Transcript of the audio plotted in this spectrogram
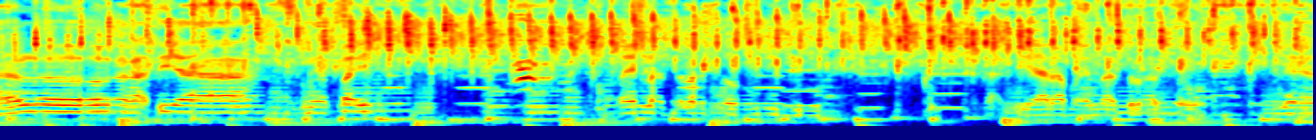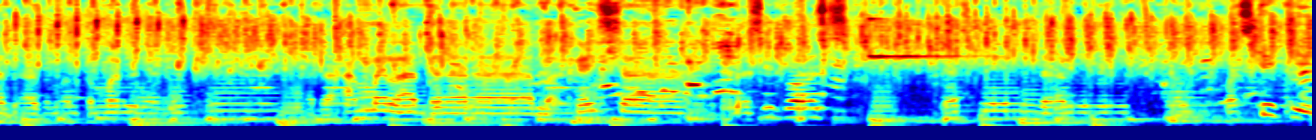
Halo kakak Tia. Ngapain? Main lato-lato minggu. Kak Tiara main lato-lato. Ini ada teman-temannya. Ada Amel, ada Mbak Kaisa Ada si bos Yasmin dan Mas Kiki.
